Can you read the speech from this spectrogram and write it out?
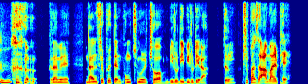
음, 그다음에 난 슬플 땐 봉춤을 춰 미루리 미루리라 등 출판사 아말페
